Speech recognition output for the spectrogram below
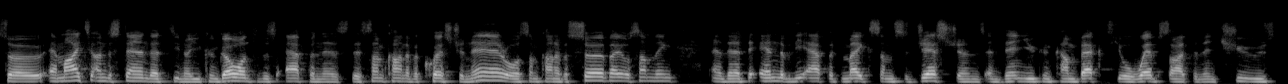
So am I to understand that you know you can go onto this app and there's there's some kind of a questionnaire or some kind of a survey or something, and then at the end of the app it makes some suggestions and then you can come back to your website and then choose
